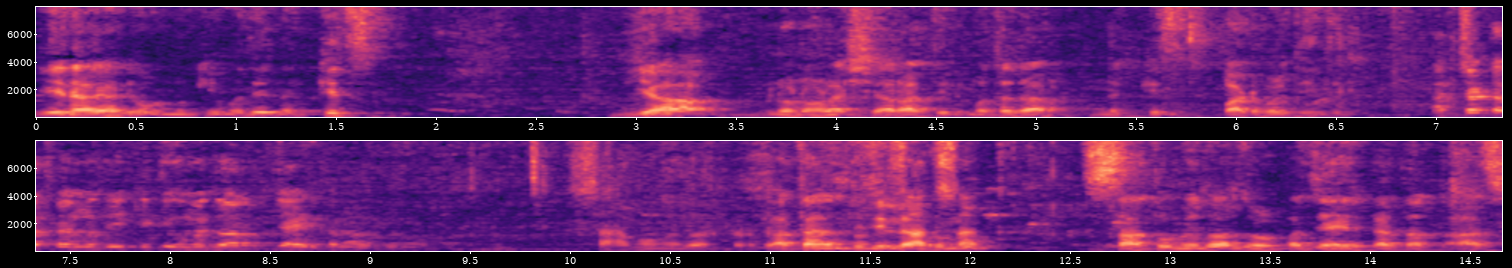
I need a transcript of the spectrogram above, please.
येणाऱ्या निवडणुकीमध्ये नक्कीच या लोणावळा शहरातील मतदार नक्कीच पाठबळ देतील. आजच्या टप्प्यामध्ये किती उमेदवार जाहीर करणार? आता जिल्हा प्रमुख सात उमेदवार जवळपास जाहीर करतात. आज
